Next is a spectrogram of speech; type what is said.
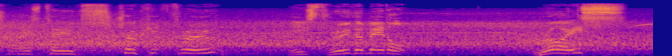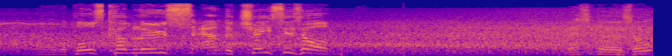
Tries to stroke it through. He's through the middle. Reus. Well, the ball's come loose and the chase is on. Mesut Ozil.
